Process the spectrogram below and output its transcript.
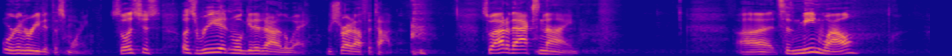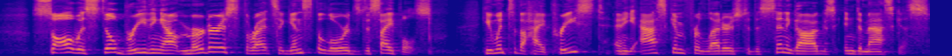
we're going to read it this morning. So let's just let's read it and we'll get it out of the way, just right off the top. so out of Acts 9, uh, it says, Meanwhile, Saul was still breathing out murderous threats against the Lord's disciples. He went to the high priest and he asked him for letters to the synagogues in Damascus,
